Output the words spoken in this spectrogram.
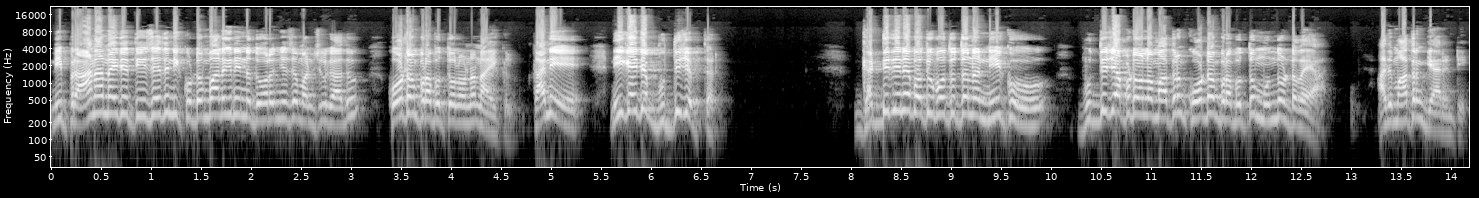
నీ ప్రాణాన్ని అయితే తీసేది నీ కుటుంబానికి నిన్ను దూరం చేసే మనుషులు కాదు కూటమి ప్రభుత్వంలో ఉన్న నాయకులు. కానీ నీకైతే బుద్ధి చెప్తారు. గడ్డి తినే బతుకు బతుకుతున్న నీకు బుద్ధి చెప్పడంలో మాత్రం కూటమి ప్రభుత్వం ముందు ఉంటుందయ్యా అది మాత్రం గ్యారంటీ.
